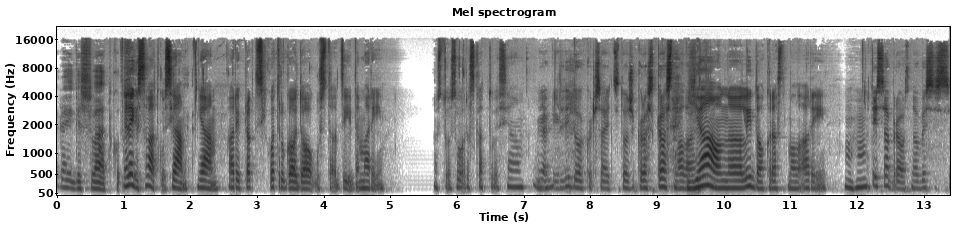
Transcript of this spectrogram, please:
Reigas svētkus. Reigas svētkus, jā, jā, arī praktiski katru gadu augustā dzīdam arī. Uz tos oras skatuves, jā. Jā, bija Lido, kur saic toži krast, krastmalā. Jā, un uh, Lido krastmalā arī. Mm -hmm. Tī sabrauc no visas,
